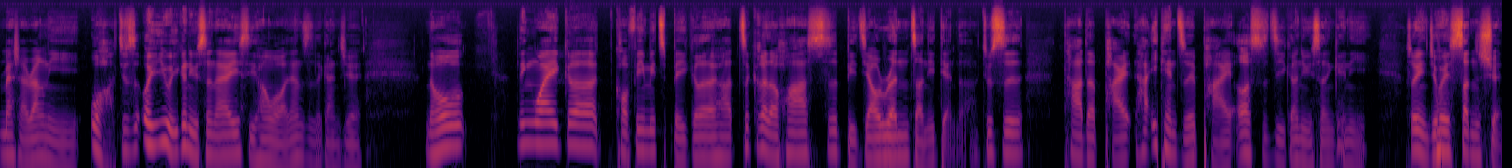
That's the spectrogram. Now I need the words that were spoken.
match 来让你哇，就是哦又有一个女生来喜欢我这样子的感觉。然后另外一个 Coffee Meets Bagel 的话，这个的话是比较认真一点的，就是他的排，他一天只会排二十几个女生给你，所以你就会慎选，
